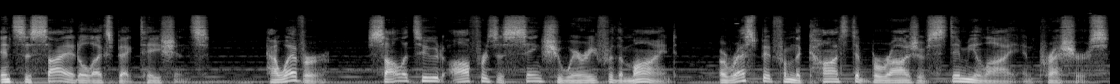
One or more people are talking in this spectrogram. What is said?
and societal expectations. However, solitude offers a sanctuary for the mind, a respite from the constant barrage of stimuli and pressures.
